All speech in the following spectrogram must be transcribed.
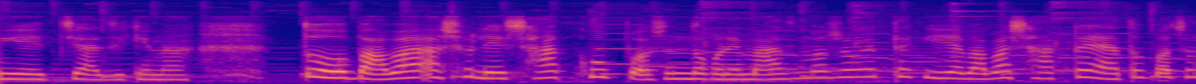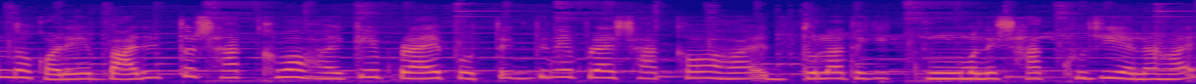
নিয়ে এসেছে আজকে না তো বাবা আসলে শাক খুব পছন্দ করে। মাছ মশনের থাকিয়ে বাবা শাকটা এত পছন্দ করে। বাড়ির তো শাক খাওয়া হয় কি? প্রায় প্রত্যেক দিনে প্রায় শাক খাওয়া হয়। দোলা থেকে মানে শাক খুঁজিয়ে আনা হয়।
